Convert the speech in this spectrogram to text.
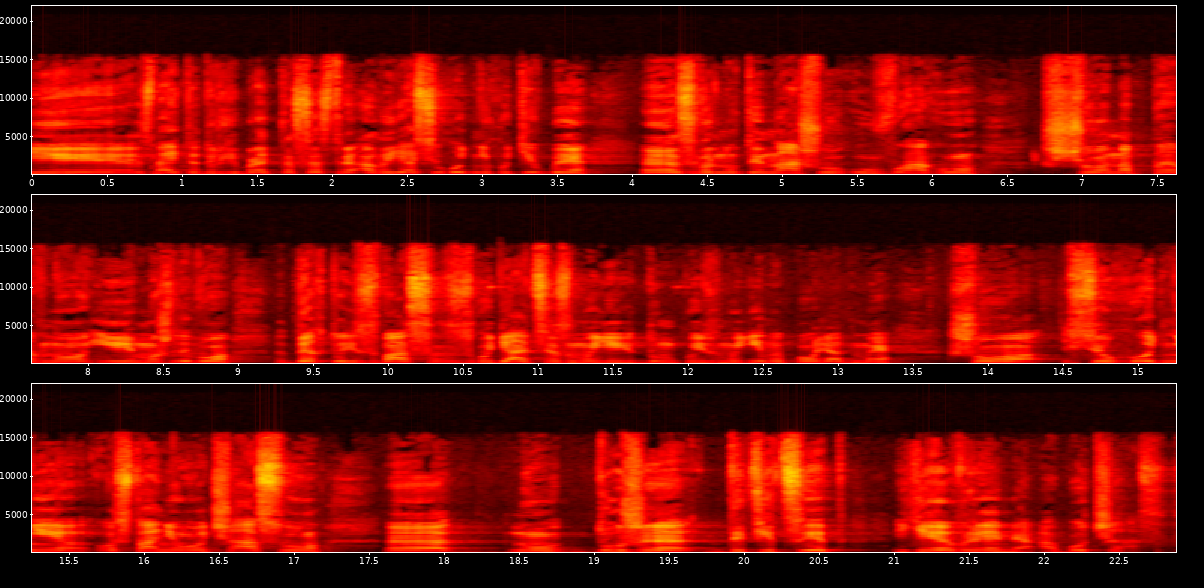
І знаєте, дорогі браті та сестри, але я сьогодні хотів би звернути нашу увагу, що напевно і можливо дехто із вас згодяться з моєю думкою, з моїми поглядами, що сьогодні останнього часу е, ну, дуже дефіцит є время або час.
